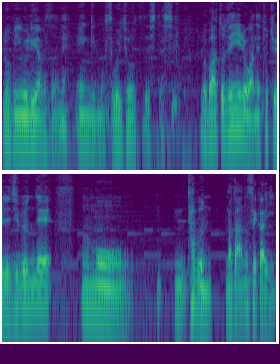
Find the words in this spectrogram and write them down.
ロビン・ウィリアムズのね、演技もすごい上手でしたし、ロバート・デ・ニーロがね、途中で自分で、あのもう、多分、またあの世界、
